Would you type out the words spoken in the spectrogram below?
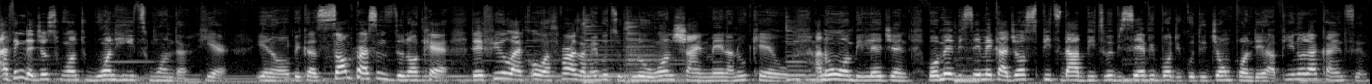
I think they just want one hit wonder here. You know, because some persons do not care. They feel like, oh, as far as I'm able to blow one shine, man, I don't care. Oh. I don't want to be legend. But maybe say, make I just spit that beat, maybe say everybody go to jump on the app. you know, that kind of thing.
